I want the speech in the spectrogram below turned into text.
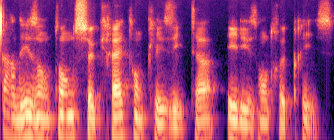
par des ententes secrètes entre les États et les entreprises.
